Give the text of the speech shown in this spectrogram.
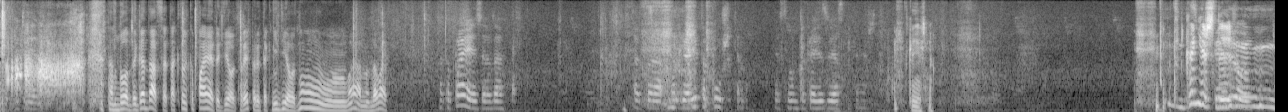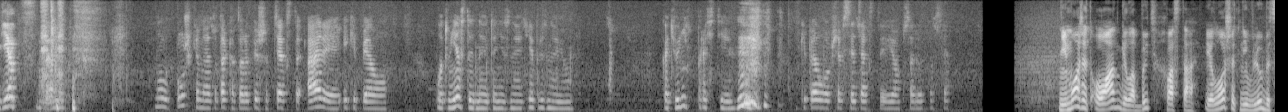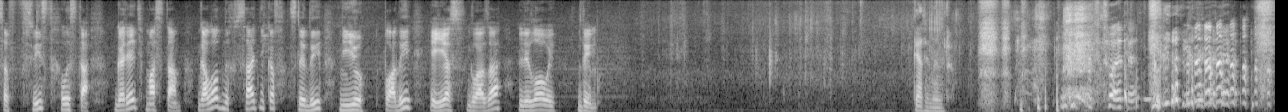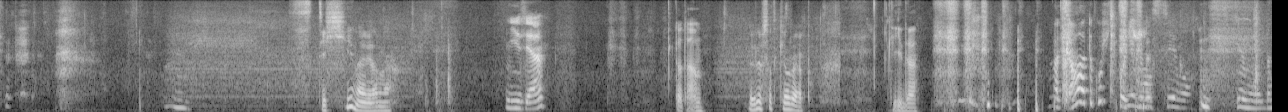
Ответ. Надо было догадаться, так только поэты делают, рэперы так не делают. Ну, ладно, давай. Это поэзия, да. Это Маргарита Пушкина, если вам такая известна, конечно. Конечно. Конечно, нет. Ну, Пушкина это та, которая пишет тексты Арии и Кипелова. Вот мне стыдно это не знать, я признаю. Катюнь, прости. Кипелова вообще все тексты ее абсолютно все. Не может у ангела быть хвоста, и лошадь не влюбится в свист хлыста. Гореть мостам, голодных всадников следы, нью плоды, и ест глаза лиловый дым. Пятый номер. Кто это? Стихи, наверное. Нельзя. Кто там? Или все-таки рэп? Еда. А, а ты кушать хочешь? Стимул, стимул. Стимул, да.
